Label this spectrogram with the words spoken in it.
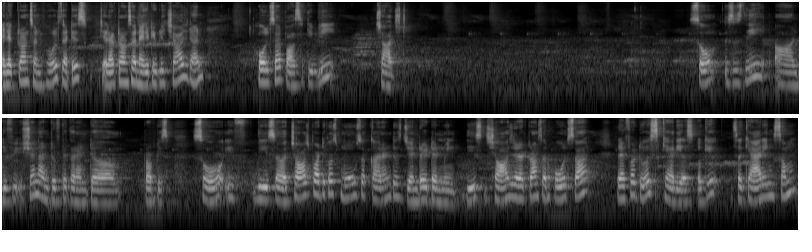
electrons and holes that is electrons are negatively charged and holes are positively charged. So this is the uh, diffusion and drift current uh, properties. So if these uh, charged particles moves a current is generated mean these charged electrons and holes are referred to as carriers okay? So carrying some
